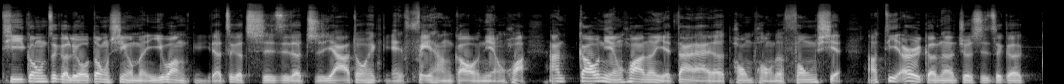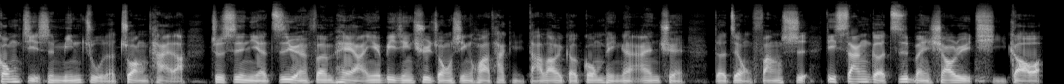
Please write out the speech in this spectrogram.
提供这个流动性，我们以往给的这个池子的质押都会给非常高的年化，那高年化呢也带来了通膨的风险。然后第二个呢就是这个供给是民主的状态啦，就是你的资源分配啊，因为毕竟去中心化，它可以达到一个公平跟安全的这种方式。第三个资本效率提高啊，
